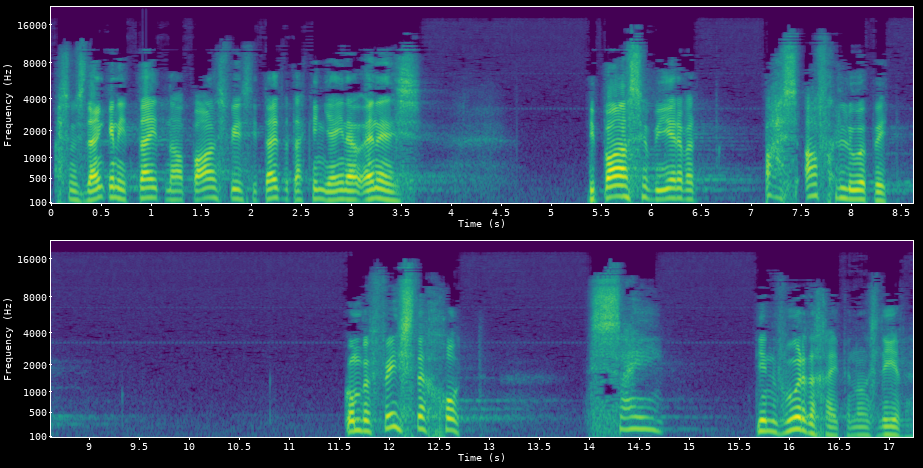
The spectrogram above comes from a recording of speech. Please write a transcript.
As ons dink aan die tyd na Paasfees, die tyd wat ek en jy nou in is, die Paasgebeure wat pas afgeloop het. Kom bevestig God sy teenwoordigheid in ons lewe.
